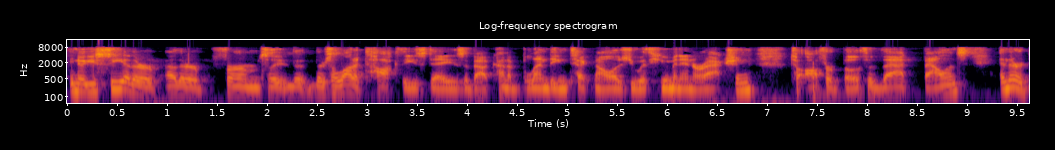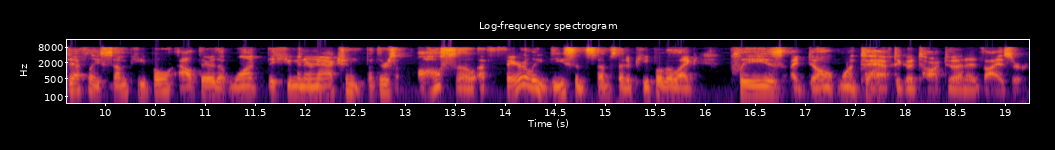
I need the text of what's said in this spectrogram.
you know, you see other, other firms, there's a lot of talk these days about kind of blending technology with human interaction to offer both of that balance. And there are definitely some people out there that want the human interaction, but there's also a fairly decent subset of people that like, please, I don't want to have to go talk to an advisor.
